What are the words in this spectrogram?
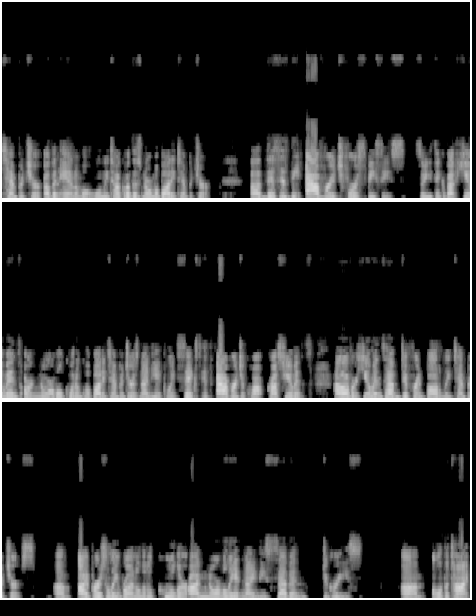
temperature of an animal, when we talk about this normal body temperature, uh, this is the average for a species. So you think about humans, our normal quote unquote body temperature is 98.6. It's average across humans. However, humans have different bodily temperatures. Um, I personally run a little cooler. I'm normally at 97 degrees um, all the time.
